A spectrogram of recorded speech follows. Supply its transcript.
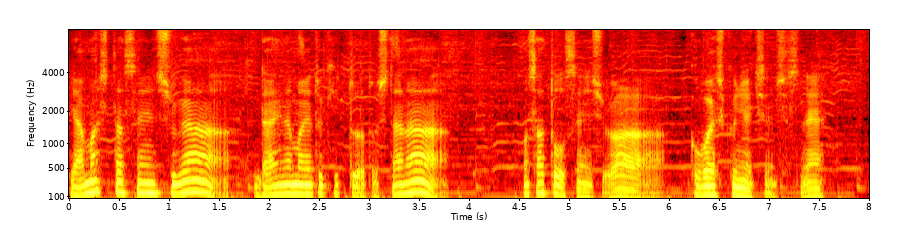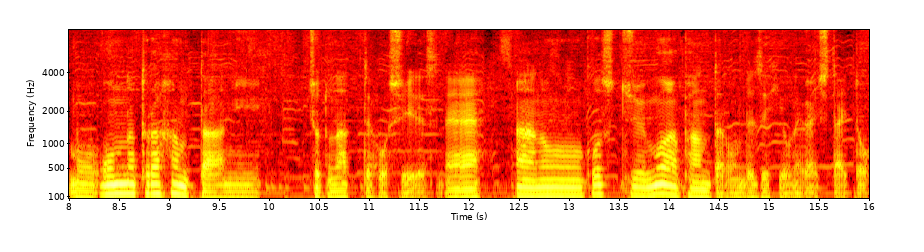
山下選手がダイナマイトキットだとしたら、佐藤選手は小林邦明選手ですね。もう女トラハンターにちょっとなってほしいですね。あの、コスチュームはパンタロンでぜひお願いしたいと。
